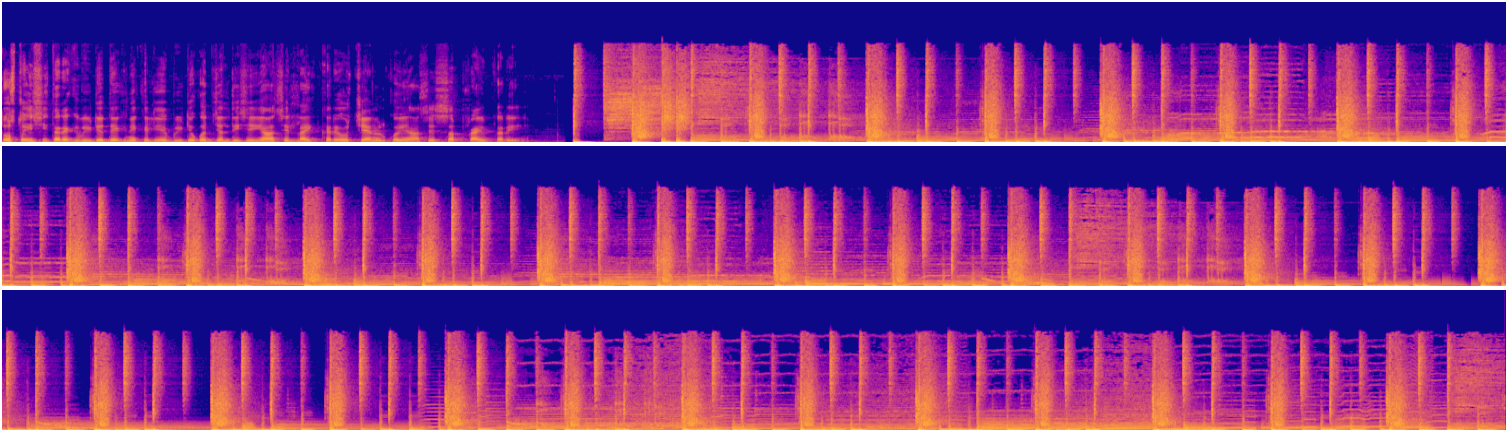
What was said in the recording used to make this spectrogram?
दोस्तों, इसी तरह की वीडियो देखने के लिए वीडियो को जल्दी से यहाँ से लाइक करें और चैनल को यहाँ से सब्सक्राइब करें।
